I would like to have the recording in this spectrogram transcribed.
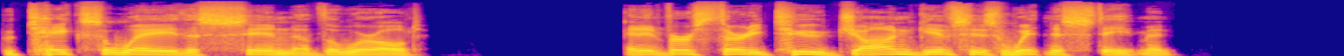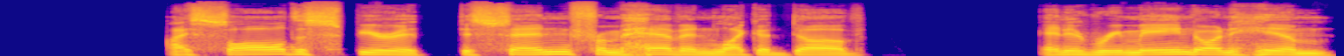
who takes away the sin of the world. And in verse 32, John gives his witness statement. I saw the Spirit descend from heaven like a dove, and it remained on him.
